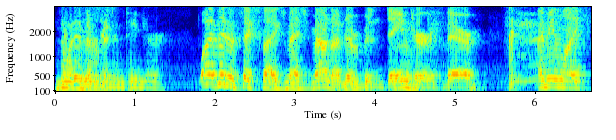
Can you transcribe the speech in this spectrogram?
No one been has ever Six- been in danger. Well, I've been to Six Flags Magic Mountain. I've never been in danger there. I mean, like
